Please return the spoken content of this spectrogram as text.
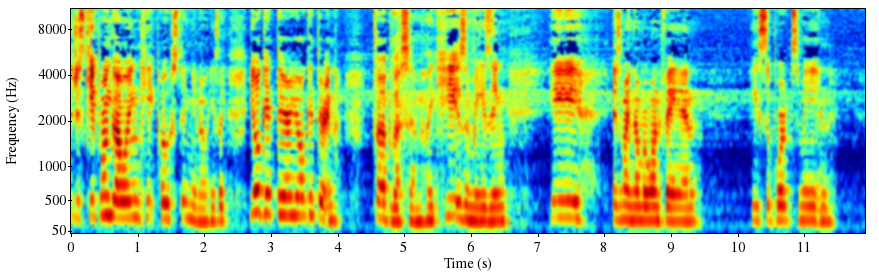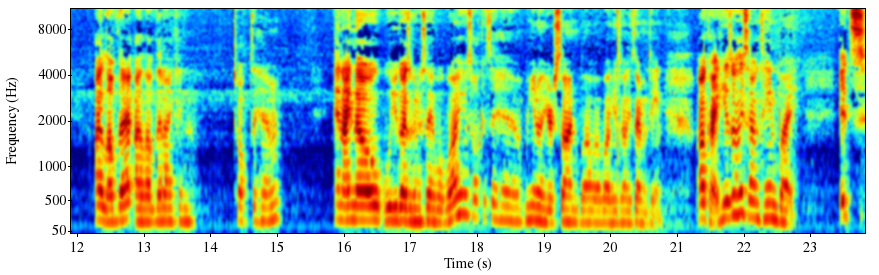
to just keep on going, keep posting, you know. He's like, you'll get there, you'll get there. And God bless him. Like, he is amazing. He is my number one fan. He supports me, and I love that. I love that I can talk to him. And I know well, you guys are going to say, well, why are you talking to him? You know, your son, blah, blah, blah. He's only 17. Okay, he's only 17, but it's,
